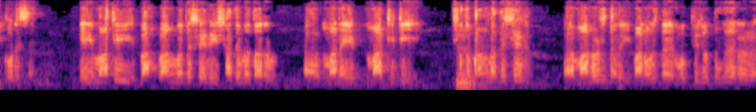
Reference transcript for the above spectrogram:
করেছেন এই মাটি বা- বাংলাদেশের এই স্বাধীনতার মানে মাটিটি শুধু বাংলাদেশের মানুষ দ্বারাই মানুষ দ্বারা মুক্তিযোদ্ধাদের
